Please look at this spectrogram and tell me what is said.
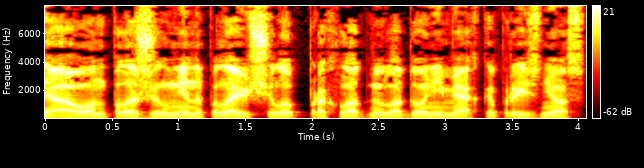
а он положил мне на пылающий лоб прохладную ладонь и мягко произнес.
